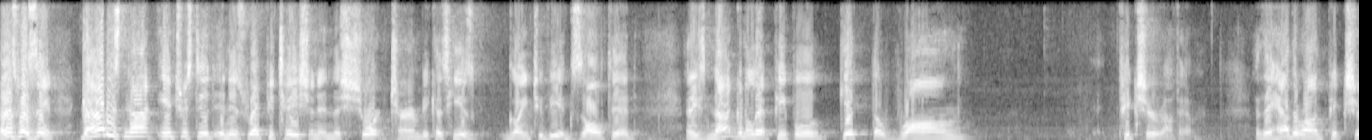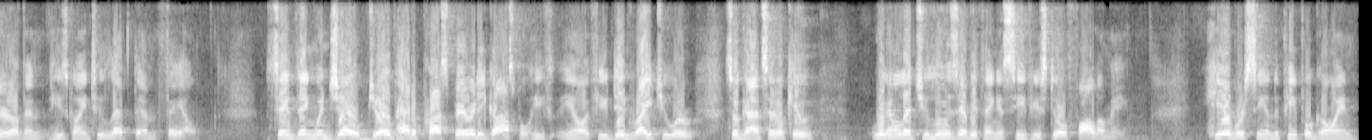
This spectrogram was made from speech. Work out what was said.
And that's what I'm saying. God is not interested in his reputation in the short term because he is going to be exalted and he's not going to let people get the wrong picture of him. If they have the wrong picture of him, he's going to let them fail. Same thing when Job. Job had a prosperity gospel. He, you know, if you did right, you were. So God said, okay, we're going to let you lose everything and see if you still follow me. Here we're seeing the people going,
